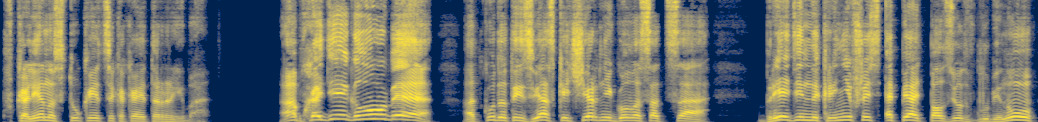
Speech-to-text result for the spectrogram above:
В колено стукается какая-то рыба. «Обходи глубе!» Откуда-то из вязкой черни голос отца. Бредень, накренившись, опять ползет в глубину,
